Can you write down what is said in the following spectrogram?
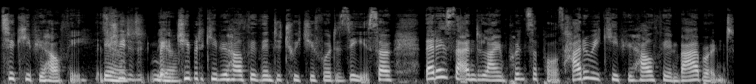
to keep you healthy. It's yeah, treated, yeah. cheaper to keep you healthy than to treat you for disease. So that is the underlying principles. How do we keep you healthy and vibrant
